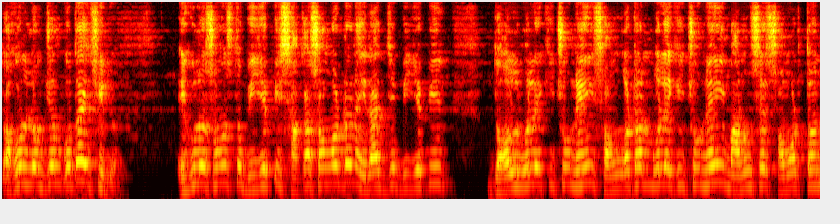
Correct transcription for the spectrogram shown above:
তখন লোকজন কোথায় ছিল? এগুলো সমস্ত বিজেপি শাখা সংগঠন এই রাজ্যে বিজেপির দল বলে কিছু নেই সংগঠন বলে কিছু নেই মানুষের সমর্থন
